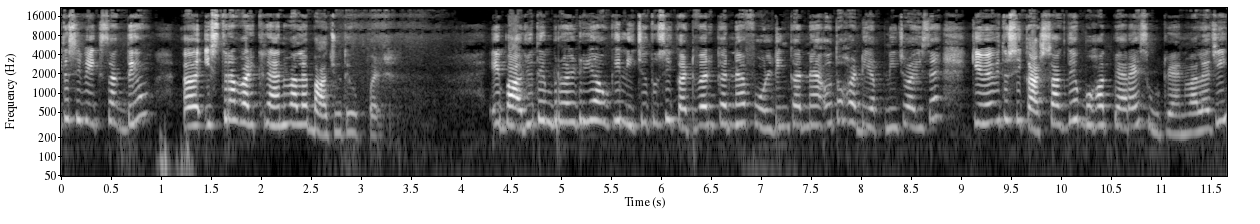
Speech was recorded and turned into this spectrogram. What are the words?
ਤੁਸੀਂ ਵੇਖ ਸਕਦੇ ਹੋ। ਅ, ਇਸ ਤਰ੍ਹਾਂ ਵਰਕ ਰਹਿਣ ਵਾਲਾ ਬਾਜੂ ਦੇ ਉੱਪਰ। ਇਹ ਬਾਜੂ ਤੇ ਐਮਬ੍ਰੋਇਡਰੀ ਆਊਗੀ ਨੀਚੇ ਤੁਸੀਂ ਕਟ ਵਰਕ ਕਰਨਾ ਹੈ ਫੋਲਡਿੰਗ ਕਰਨਾ ਹੈ, ਉਹ ਤੁਹਾਡੀ ਆਪਣੀ ਚੋਇਸ ਹੈ। ਕਿਵੇਂ ਵੀ ਤੁਸੀਂ ਕਰ ਸਕਦੇ ਹੋ, ਬਹੁਤ ਪਿਆਰਾ ਇਹ ਸੂਟ ਰਹਿਣ ਵਾਲਾ ਜੀ।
